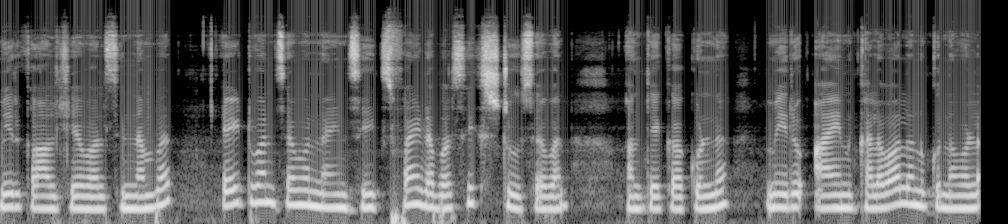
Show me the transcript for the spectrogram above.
మీరు కాల్ చేయవలసిన number eight one seven nine six five double six two seven. అంతేకాకుండా మీరు ఆయన కలవాలనుకున్న వాళ్ళ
